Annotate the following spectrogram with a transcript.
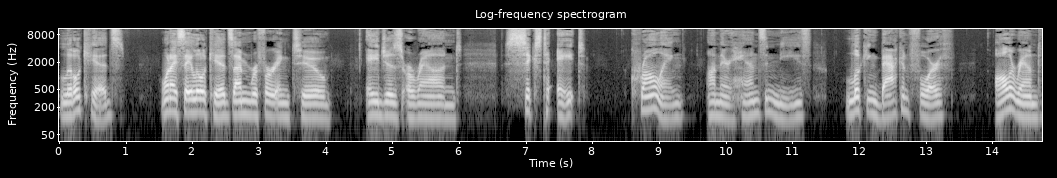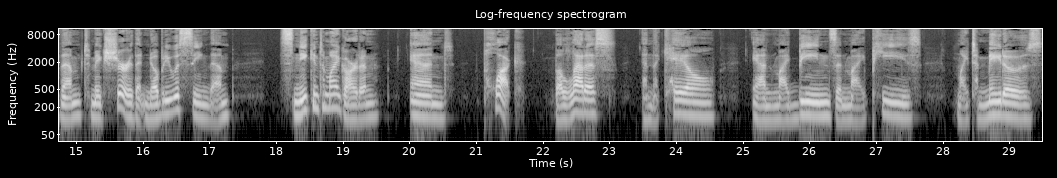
little kids. When I say little kids, I'm referring to ages around six to eight, crawling on their hands and knees, looking back and forth all around them to make sure that nobody was seeing them, sneak into my garden and pluck the lettuce and the kale and my beans and my peas, my tomatoes,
